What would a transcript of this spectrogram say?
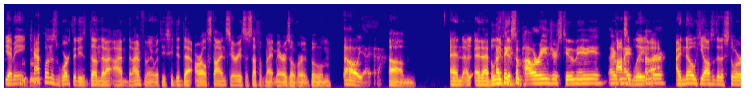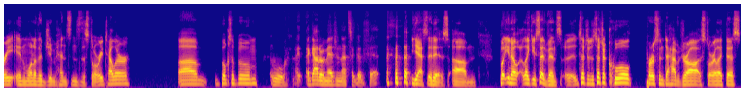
Yeah, I mean Mhm. Kaplan's work that he's done that I, I'm that I'm familiar with. He's he did that R.L. Stine series, the stuff of nightmares over at Boom. Oh yeah, yeah. Um, and uh, and I believe I think did- some Power Rangers too, maybe. I Possibly, might remember. I know he also did a story in one of the Jim Henson's The Storyteller um books of Boom. Ooh, I, I got to imagine that's a good fit. yes, it is. Um, but you know, like you said, Vince, uh, such a such a cool person to have draw a story like this,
